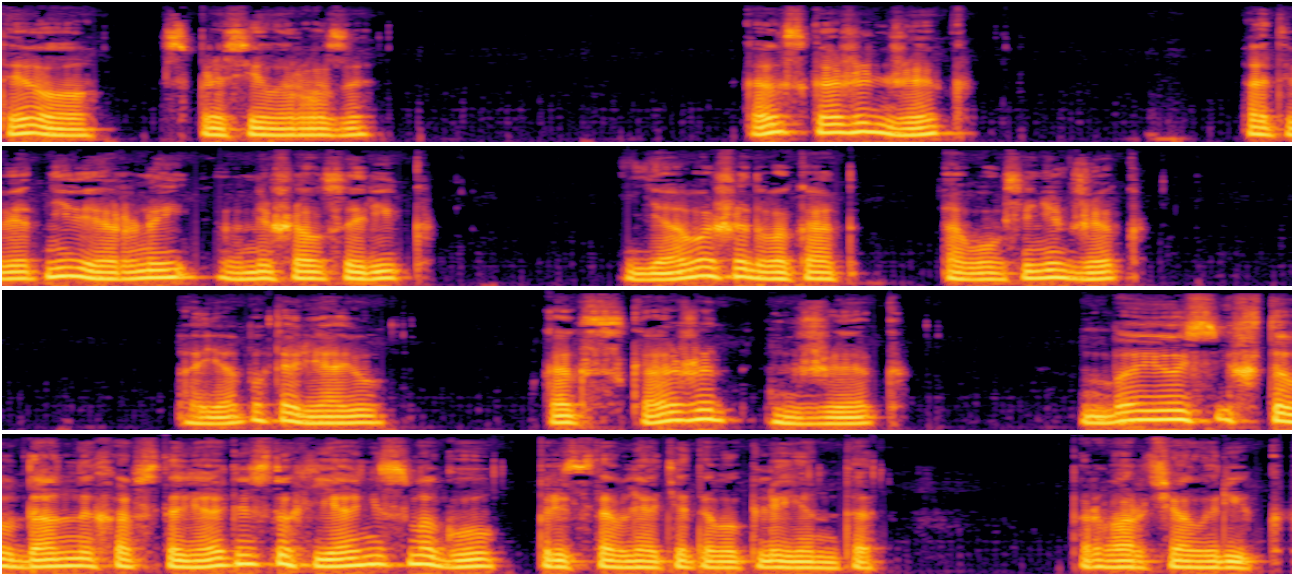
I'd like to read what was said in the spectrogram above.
«Тео», — спросила Роза. «Как скажет Джек». «Ответ неверный», — вмешался Рик. «Я ваш адвокат, а вовсе не Джек». «А я повторяю, как скажет Джек». «Боюсь, что в данных обстоятельствах я не смогу представлять этого клиента», — проворчал Рик.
